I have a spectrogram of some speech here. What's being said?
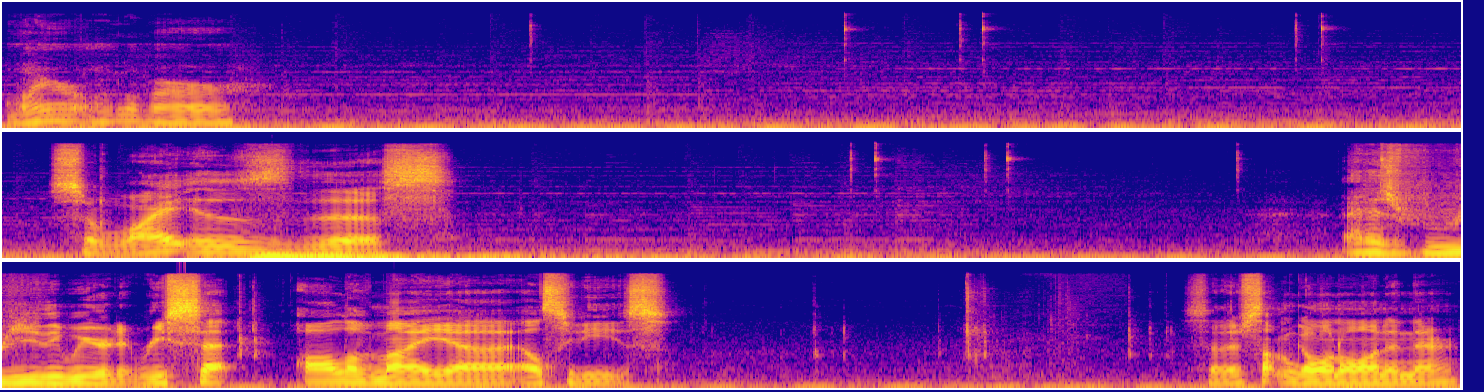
why are all of our... So why is this... That is really weird. It reset all of my uh, LCDs. So there's something going on in there.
